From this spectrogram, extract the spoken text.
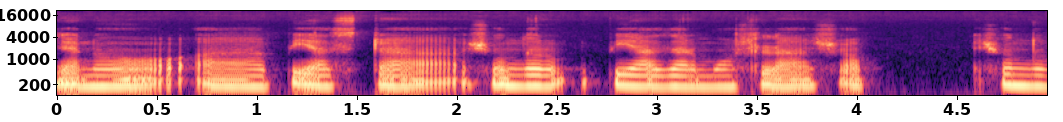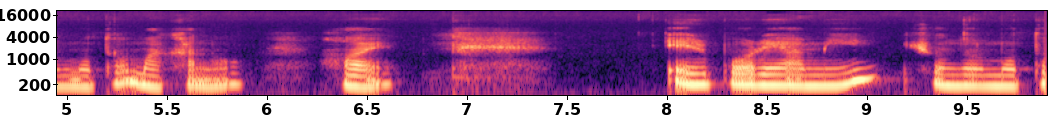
যেন পেঁয়াজটা সুন্দর, পেঁয়াজ আর মশলা সব সুন্দর মতো মাখানো হয়। এরপরে আমি সুন্দর মতো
